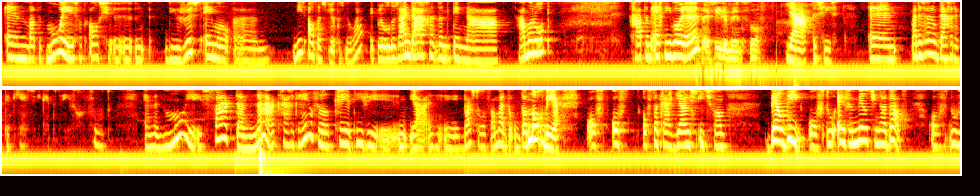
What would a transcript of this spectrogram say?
En wat het mooie is, dat als je uh, die rust eenmaal uh, niet altijd lukt het me hoor. Ik bedoel, er zijn dagen dat ik denk, nou, hou maar op. Gaat hem echt niet worden. Dat heeft ieder mens toch? Ja, precies. En, maar er zijn ook dagen dat ik denk, yes, ik heb het even gevoeld. En het mooie is, vaak daarna krijg ik heel veel creatieve... Ja, ik barst erop van, maar dan nog meer. Of, of, of dan krijg ik juist iets van, bel die. Of doe even een mailtje naar dat. Of doe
